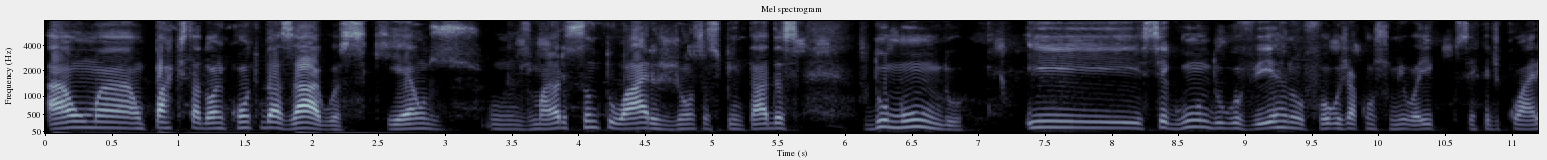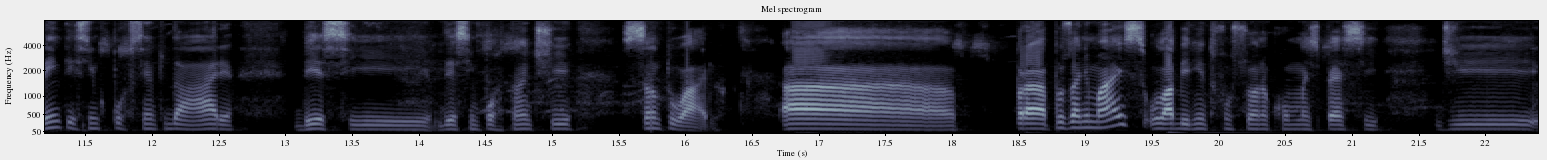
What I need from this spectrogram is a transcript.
há uma, um Parque Estadual Encontro das Águas, que é um dos, um dos maiores santuários de onças pintadas do mundo. E segundo o governo, o fogo já consumiu aí cerca de 45% da área desse, desse importante santuário. Ah, Para os animais, o labirinto funciona como uma espécie de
